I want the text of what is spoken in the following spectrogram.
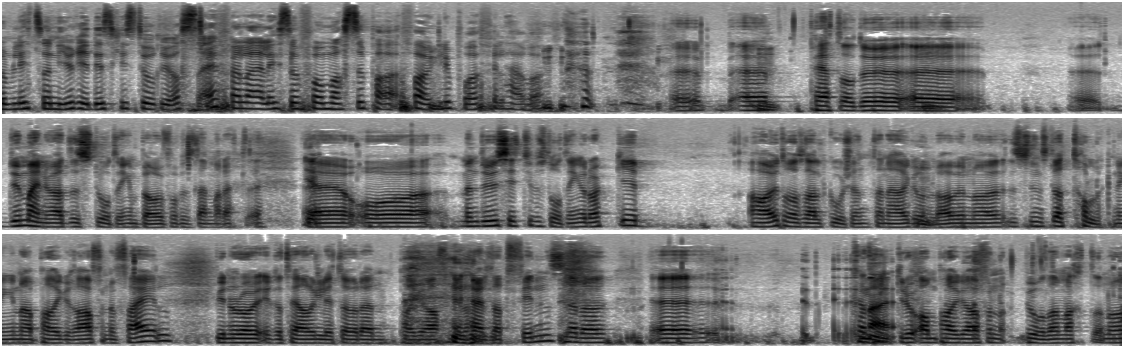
om litt sånn juridisk historie også. Jeg føler jeg liksom får masse faglig påfyll her òg. uh, uh, Peter, du, uh, du mener jo at Stortinget bør få bestemme dette. Yeah. Og, men du sitter jo på Stortinget, og dere har jo tross alt godkjent denne her grunnloven. og Syns du at tolkningen av paragrafen er feil? Begynner du å irritere deg litt over den paragrafen i det hele tatt fins? Eller hva Nei. tenker du om paragrafen? Burde den vært der nå?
